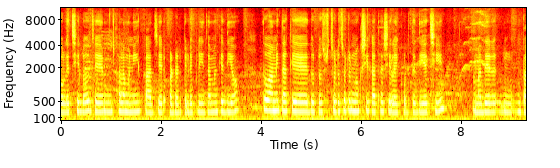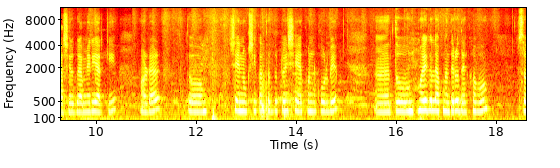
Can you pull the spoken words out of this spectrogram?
বলেছিল যে খালামণি কাজের অর্ডার পেলে প্লিজ আমাকে দিও। তো আমি তাকে দুটো ছোট ছোট নকশি কাঁথা সেলাই করতে দিয়েছি, আমাদের পাশের গ্রামেরই আর কি অর্ডার তো সেই নকশি কাঁথা দুটোই সে এখন করবে। তো হয়ে গেলে আপনাদেরও দেখাবো। সো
